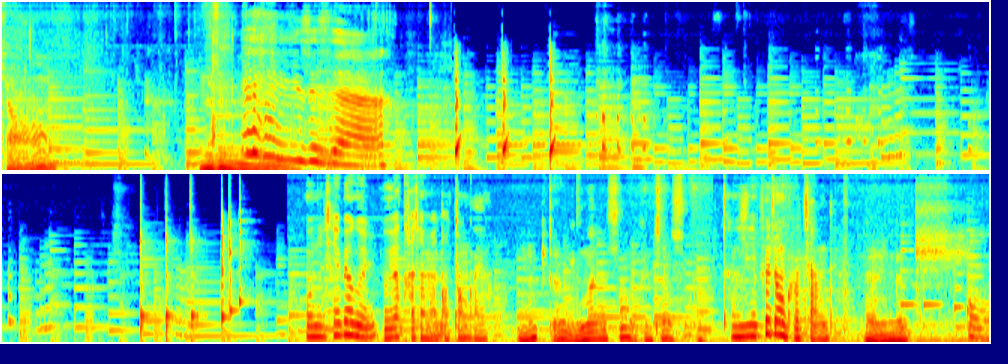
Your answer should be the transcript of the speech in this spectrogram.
경. 세상 오늘 새벽을 요약하자면 어떤가요? 응? 나 무난했어. 괜찮았어. 당신의 표정은 그렇지 않은데요. 아닌가? 어...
